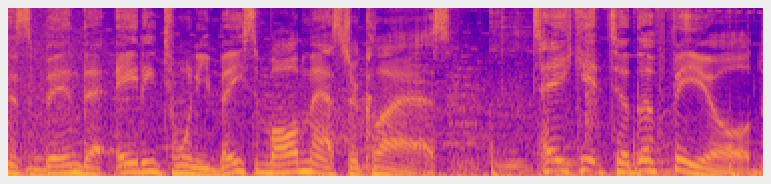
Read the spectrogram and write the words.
has been the 80 20 Baseball Masterclass. Take it to the field.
